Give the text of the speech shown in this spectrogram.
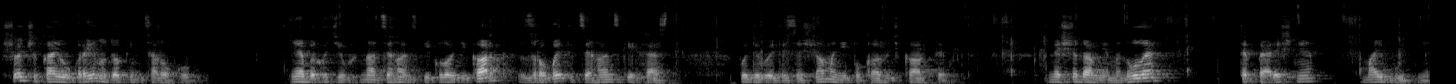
що чекає Україну до кінця року. Я би хотів на циганській колоді карт зробити циганський хрест. Подивитися, що мені покажуть карти. Нещодавнє минуле, теперішнє, майбутнє.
